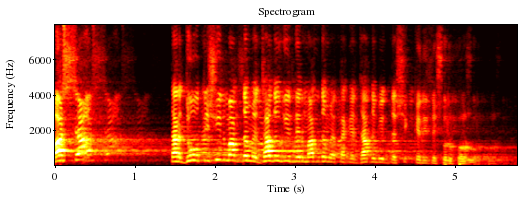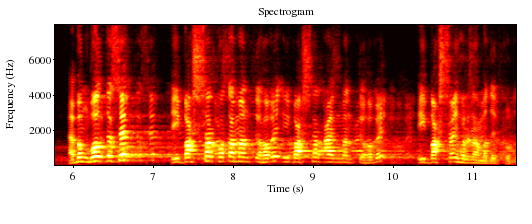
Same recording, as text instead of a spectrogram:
বাদশাহ তার জ্যোতিষীর মাধ্যমে, জাদুগিরদের মাধ্যমে তাকে জাদুবিদ্যা শিক্ষা দিতে শুরু করল এবং বলতেছে, এই বাদশার কথা মানতে হবে, এই বাদশার আইন মানতে হবে, এই বাদশাই হলেন আমাদের প্রভু।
